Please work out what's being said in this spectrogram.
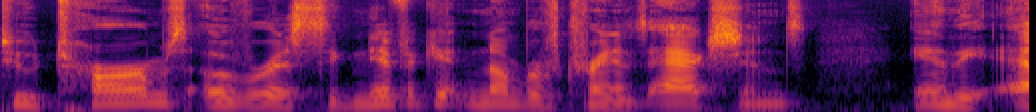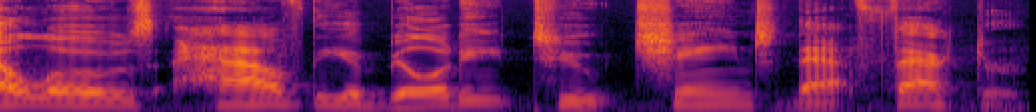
to terms over a significant number of transactions, and the LOs have the ability to change that factor.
